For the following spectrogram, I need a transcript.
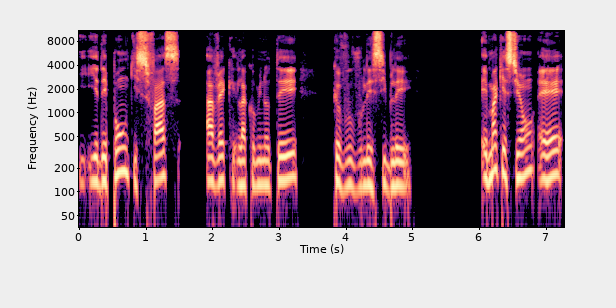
il y ait des ponts qui se fassent avec la communauté que vous voulez cibler. Et ma question est,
